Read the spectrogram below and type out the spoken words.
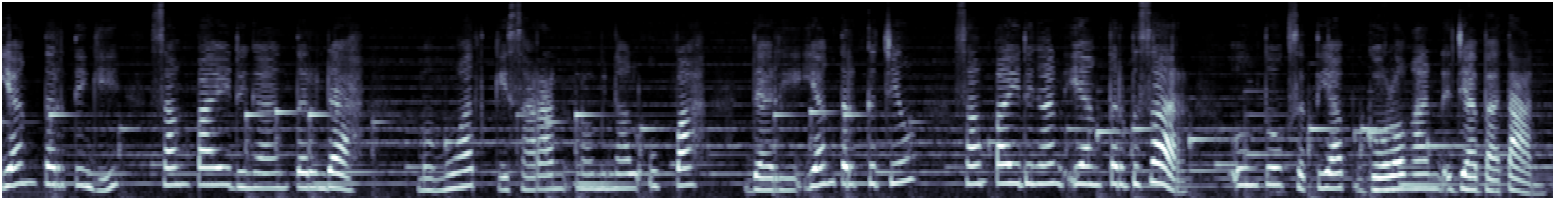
yang tertinggi sampai dengan terendah memuat kisaran nominal upah dari yang terkecil sampai dengan yang terbesar untuk setiap golongan jabatan.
